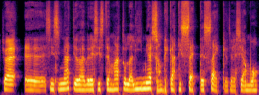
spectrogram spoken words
cioè eh, Cincinnati deve avere sistemato la linea e sono beccati 7 sec, cioè siamo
